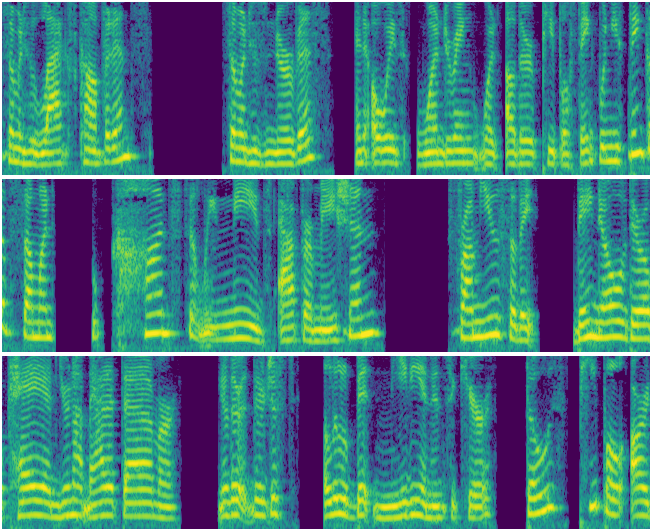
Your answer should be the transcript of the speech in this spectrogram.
someone who lacks confidence, someone who's nervous, and always wondering what other people think. When you think of someone who constantly needs affirmation from you so they they know they're okay and you're not mad at them or you know they're they're just a little bit needy and insecure, those people are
